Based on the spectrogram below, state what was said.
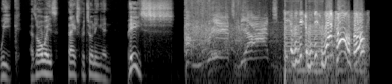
week. As always, thanks for tuning in. Peace. That's all, folks.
